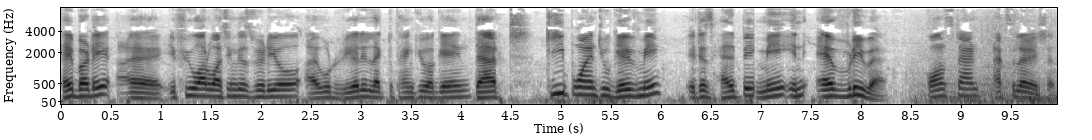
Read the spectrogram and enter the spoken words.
Hey buddy, uh, if you are watching this video, I would really like to thank you again. That key point you gave me, it is helping me in everywhere. Constant acceleration.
